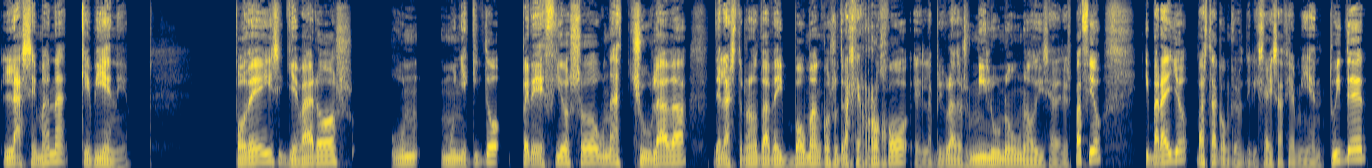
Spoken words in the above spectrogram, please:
la semana que viene podéis llevaros un muñequito precioso, una chulada del astronauta Dave Bowman con su traje rojo en la película 2001, Una Odisea del Espacio. Y para ello basta con que os dirijáis hacia mí en Twitter,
